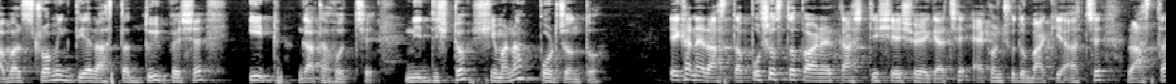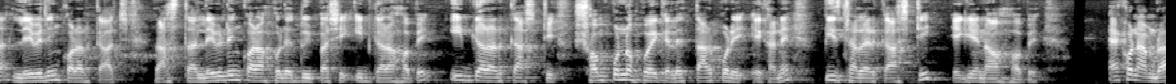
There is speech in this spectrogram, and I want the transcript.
আবার শ্রমিক দিয়ে রাস্তার দুই পাশে ইট গাঁথা হচ্ছে নির্দিষ্ট সীমানা পর্যন্ত। এখানে রাস্তা প্রশস্তকরণের কাজটি শেষ হয়ে গেছে। এখন শুধু বাকি আছে রাস্তা লেভেলিং করার কাজ। রাস্তা লেভেলিং করা হলে দুই পাশে ইট গাড়া হবে। ইট গাড়ার কাজটি সম্পূর্ণ হয়ে গেলে তারপরে এখানে পিচ ঢালাইয়ের কাজটি এগিয়ে নেওয়া হবে। এখন আমরা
